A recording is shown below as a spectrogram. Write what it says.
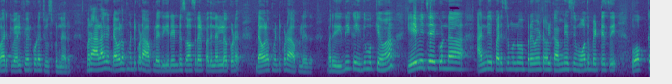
వారికి వెల్ఫేర్ కూడా చూసుకున్నారు. మరి అలాగే డెవలప్మెంట్ కూడా ఆపలేదు. ఈ రెండు సంవత్సరాలు పది నెలల్లో కూడా డెవలప్మెంట్ కూడా ఆపలేదు. మరి ఇది ఇది ముఖ్యమా? ఏమీ చేయకుండా అన్ని పరిశ్రమలు ప్రైవేట్ వాళ్ళకి అమ్మేసి మూత పెట్టేసి ఒక్క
